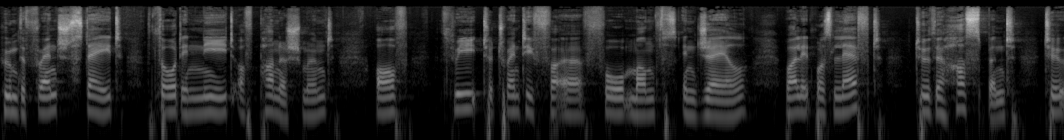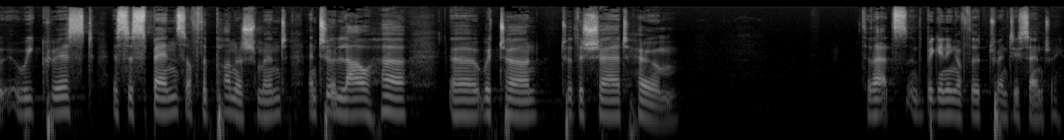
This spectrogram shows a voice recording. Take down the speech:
whom the French state thought in need of punishment of 3 to 24 months in jail, while it was left to the husband to request a suspense of the punishment and to allow her uh, return to the shared home. So that's in the beginning of the 20th century.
